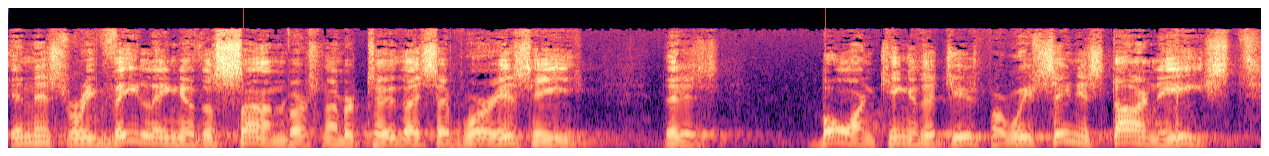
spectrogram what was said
in this revealing of the Son, verse number two, they said, Where is he that is born King of the Jews? For we've seen his star in the east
